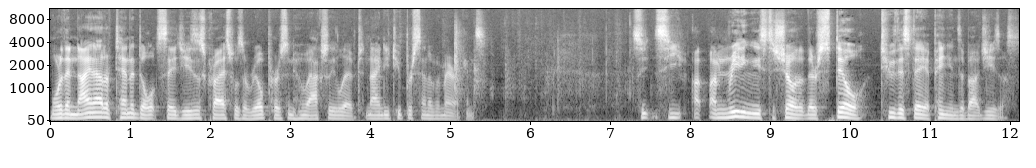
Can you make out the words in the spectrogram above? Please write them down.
More than 9 out of 10 adults say Jesus Christ was a real person who actually lived. 92% of Americans. So, see, I'm reading these to show that there's still, to this day, opinions about Jesus.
